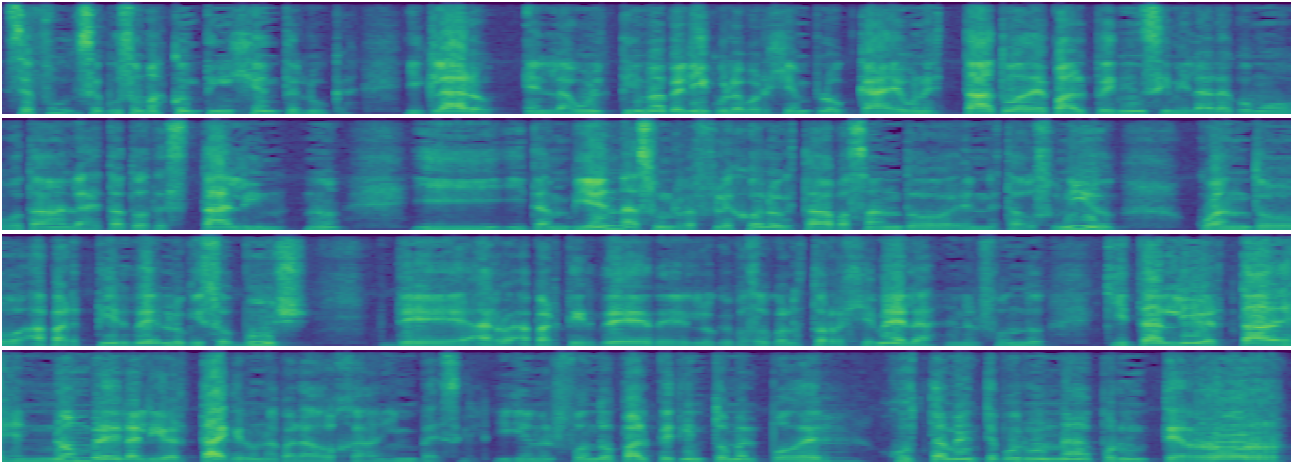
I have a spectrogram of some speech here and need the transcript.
se, puso más contingente Lucas. Y claro, en la última película, por ejemplo, cae una estatua de Palpatine similar a como votaban las estatuas de Stalin, ¿no? Y, también hace un reflejo de lo que estaba pasando en Estados Unidos, cuando a partir de lo que hizo Bush, de, a, partir de, lo que pasó con las Torres Gemelas, en el fondo, quitar libertades en nombre de la libertad, que era una paradoja imbécil, y que en el fondo Palpatine toma el poder justamente por, una, por un terror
